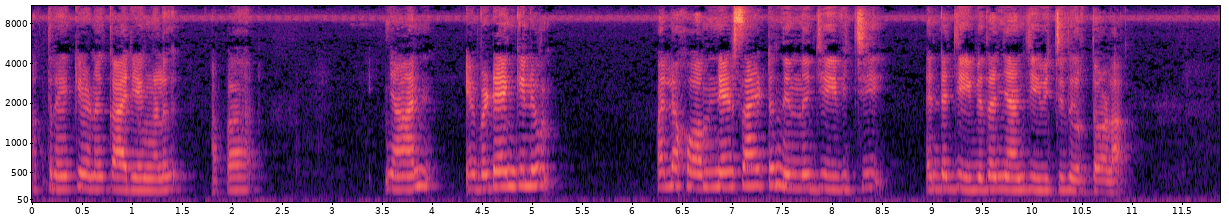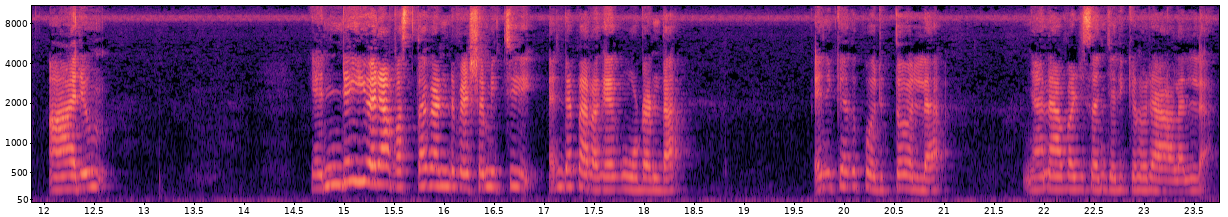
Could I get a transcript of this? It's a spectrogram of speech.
അത്രയൊക്കെയാണ് കാര്യങ്ങൾ അപ്പം ഞാൻ എവിടെയെങ്കിലും വല്ല ഹോം നേഴ്സായിട്ട് നിന്ന് ജീവിച്ച് എന്റെ ജീവിതം ഞാൻ ജീവിച്ചു തീർത്തോളാം. ആരും എന്റെ ഈ ഒരു അവസ്ഥ കണ്ട് വിഷമിച്ച് എന്റെ പിറകെ കൂടണ്ട. എനിക്കത് പൊരുത്തമല്ല. ഞാൻ ആ വഴി സഞ്ചരിക്കുന്ന ഒരാളല്ല.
